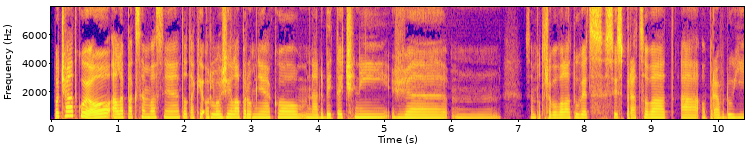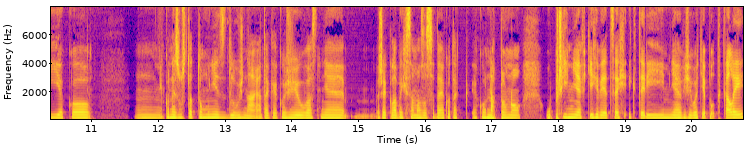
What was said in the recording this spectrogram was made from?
Zpočátku jo, ale pak jsem vlastně to taky odložila pro mě jako nadbytečný, že mm, jsem potřebovala tu věc si zpracovat a opravdu jí jako jako nezůstat tomu nic dlužná. Já tak jako žiju vlastně, řekla bych sama za sebe, jako tak jako naplno upřímně v těch věcech, i které mě v životě potkaly,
